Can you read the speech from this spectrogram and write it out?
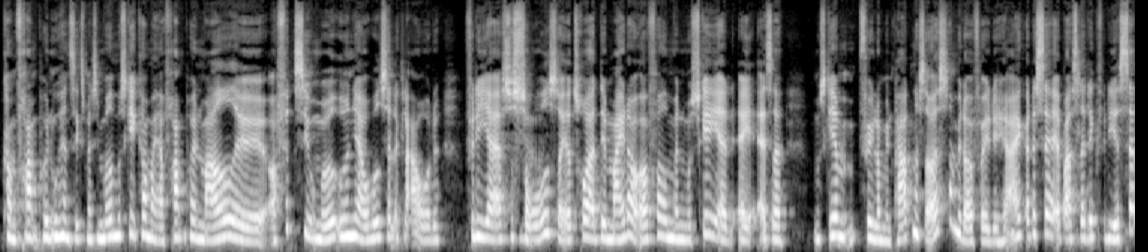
komme frem på en uhensigtsmæssig måde. Måske kommer jeg frem på en meget øh, offensiv måde, uden jeg overhovedet selv er klar over det. Fordi jeg er så såret, ja. så jeg tror, at det er mig, der er offeret, men måske, at, at, altså, måske føler min partner sig også som et offer i det her, ikke? og det ser jeg bare slet ikke, fordi jeg selv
